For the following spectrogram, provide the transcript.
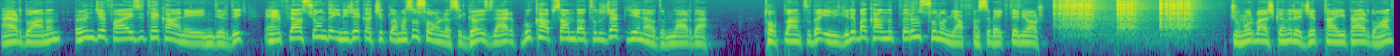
Erdoğan'ın önce faizi tek haneye indirdik, enflasyon da inecek açıklaması sonrası gözler bu kapsamda atılacak yeni adımlarda. Toplantıda ilgili bakanlıkların sunum yapması bekleniyor. Cumhurbaşkanı Recep Tayyip Erdoğan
